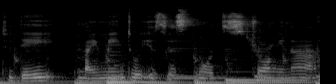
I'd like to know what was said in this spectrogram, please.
today my mental is just not strong enough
